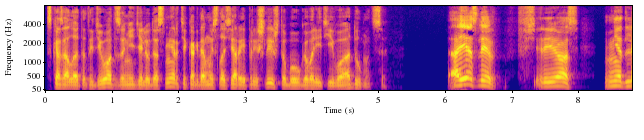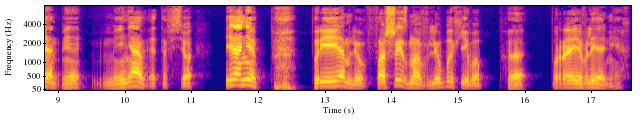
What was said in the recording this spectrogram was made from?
сказал этот идиот за неделю до смерти, когда мы с Лосярой пришли, чтобы уговорить его одуматься. «А если всерьез, не для меня это все. Я не приемлю фашизма в любых его проявлениях».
